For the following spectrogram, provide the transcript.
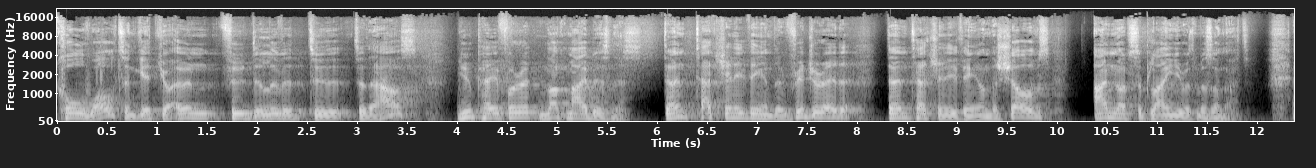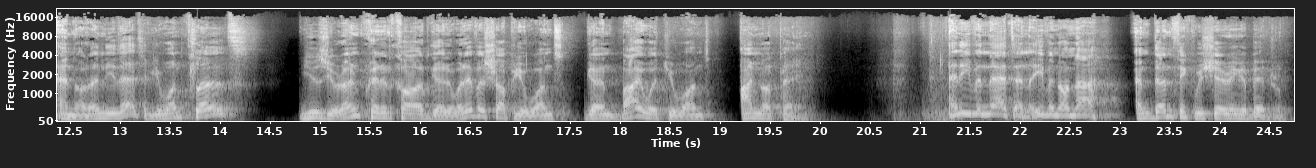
call Wolt and get your own food delivered to, to the house you pay for it, not my business. Don't touch anything in the refrigerator. Don't touch anything on the shelves. I'm not supplying you with mezonot. And not only that, if you want clothes, use your own credit card, go to whatever shop you want, go and buy what you want. I'm not paying. And even that, and even on that, and don't think we're sharing a bedroom.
